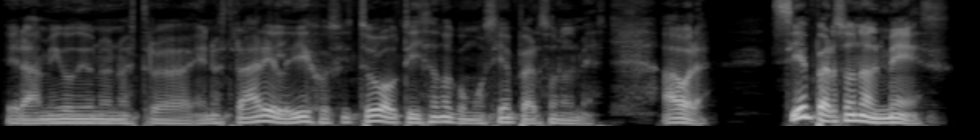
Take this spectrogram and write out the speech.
era amigo de uno en nuestra, en nuestra área y le dijo, sí, estuve bautizando como 100 personas al mes. Ahora, 100 personas al mes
